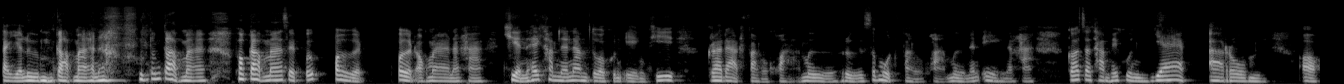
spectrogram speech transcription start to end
แต่อย่าลืมกลับมานะ ต้องกลับมา พอกลับมาเสร็จปุ๊บเปิด เปิดออกมานะคะ เขียนให้คำแนะนำตัวคุณเองที่กระดาษฝั่งขวามือ หรือสมุดฝั่งขวามือนั่นเองนะคะ ก็จะทำให้คุณแยกอารมณ์ออก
